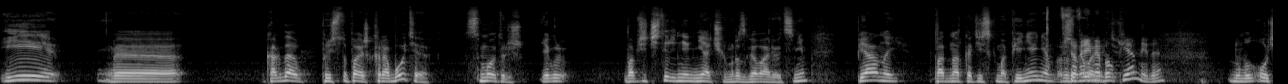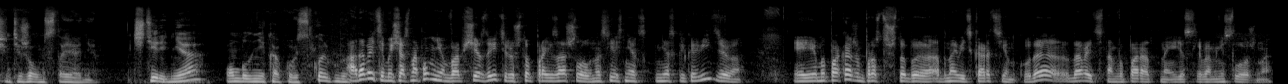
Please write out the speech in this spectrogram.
И э, когда приступаешь к работе, смотришь, я говорю, вообще четыре дня ни о чем разговаривать с ним, пьяный, под наркотическим опьянением. Все время был пьяный, да? Ну, был в очень тяжелом состоянии. Четыре дня он был никакой. Сколько бы... А давайте мы сейчас напомним вообще зрителю, что произошло. У нас есть нес- несколько видео, и мы покажем просто, чтобы обновить картинку. Да? Давайте там в аппаратные, если вам не сложно.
